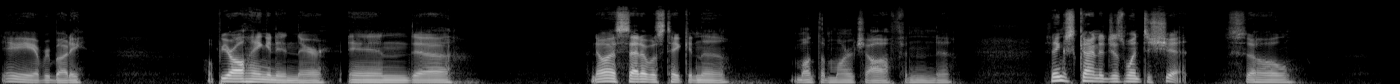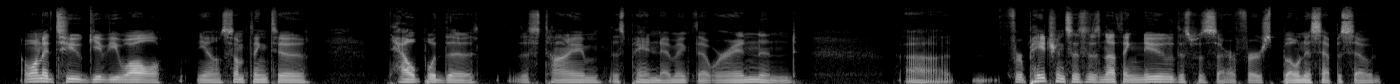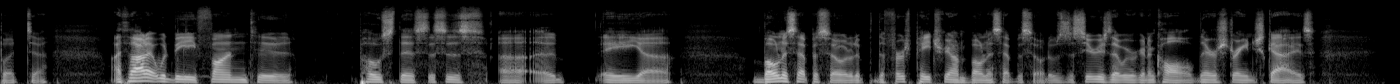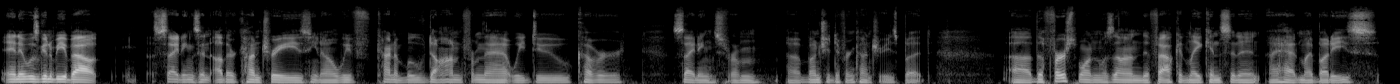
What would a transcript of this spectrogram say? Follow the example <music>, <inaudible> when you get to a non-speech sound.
Hey, everybody. Hope you're all hanging in there. And uh, I know I said I was taking the month of March off, and uh, things kind of just went to shit. So I wanted to give you all, you know, something to help with the this time, this pandemic that we're in, and uh, for patrons, this is nothing new. This was our first bonus episode, but uh, I thought it would be fun to post this. This is uh, a, a uh, bonus episode, the first Patreon bonus episode. It was a series that we were going to call "Their Strange Skies," and it was going to be about sightings in other countries. You know, we've kind of moved on from that. We do cover sightings from a bunch of different countries, but uh, the first one was on the Falcon Lake incident. I had my buddies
